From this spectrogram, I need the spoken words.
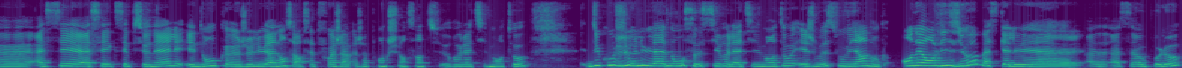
euh, assez assez exceptionnelle, et donc euh, je lui annonce. Alors cette fois, j'apprends que je suis enceinte relativement tôt. Du coup, je lui annonce aussi relativement tôt, et je me souviens donc on est en visio parce qu'elle est euh, à, à Sao Paulo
